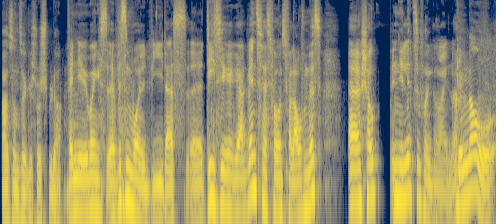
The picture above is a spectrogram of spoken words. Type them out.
als unser Geschirrspüler. Wenn ihr übrigens äh, wissen wollt, wie das äh, diesjährige Adventsfest für uns verlaufen ist, äh, schaut in die letzte Folge rein, ne? Genau.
